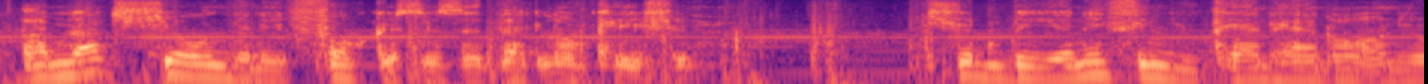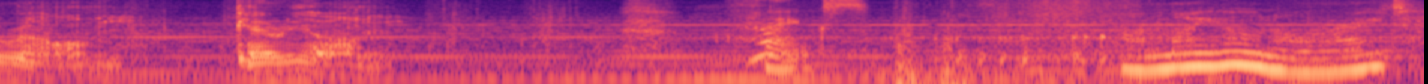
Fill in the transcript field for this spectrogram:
I'm not showing any focuses at that location. Shouldn't be anything you can't handle on your own. Carry on. Thanks. On my own, all right.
